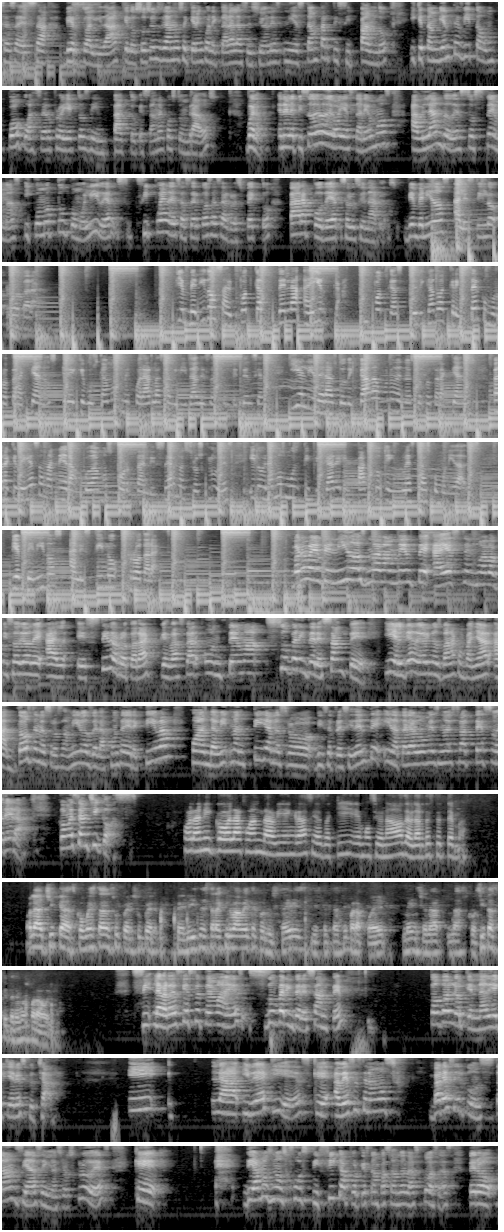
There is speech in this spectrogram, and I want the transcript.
gracias a esta virtualidad, que los socios ya no se quieren conectar a las sesiones ni están participando y que también te evita un poco hacer proyectos de impacto que están acostumbrados. Bueno, en el episodio de hoy estaremos hablando de estos temas y cómo tú como líder sí puedes hacer cosas al respecto para poder solucionarlos. Bienvenidos al estilo Rotaract. Bienvenidos al podcast de la AIRCA, podcast dedicado a crecer como rotaractianos en el que buscamos mejorar las habilidades, las competencias y el liderazgo de cada uno de nuestros rotaractianos para que de esa manera podamos fortalecer nuestros clubes y logremos multiplicar el impacto en nuestras comunidades. Bienvenidos al estilo Rotaract. Este nuevo episodio de Al estilo Rotaract, que va a estar un tema súper interesante. Y el día de hoy nos van a acompañar a dos de nuestros amigos de la Junta Directiva, Juan David Mantilla, nuestro vicepresidente, y Natalia Gómez, nuestra tesorera. ¿Cómo están chicos? Hola Nicola, Juanda, bien, gracias. Aquí emocionados de hablar de este tema. Hola chicas, ¿cómo están? Súper, súper feliz de estar aquí nuevamente con ustedes y expectante para poder mencionar las cositas que tenemos para hoy. Sí, la verdad es que este tema es súper interesante. Todo lo que nadie quiere escuchar. Y la idea aquí es que a veces tenemos varias circunstancias en nuestros clubes que, digamos, nos justifica por qué están pasando las cosas, pero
